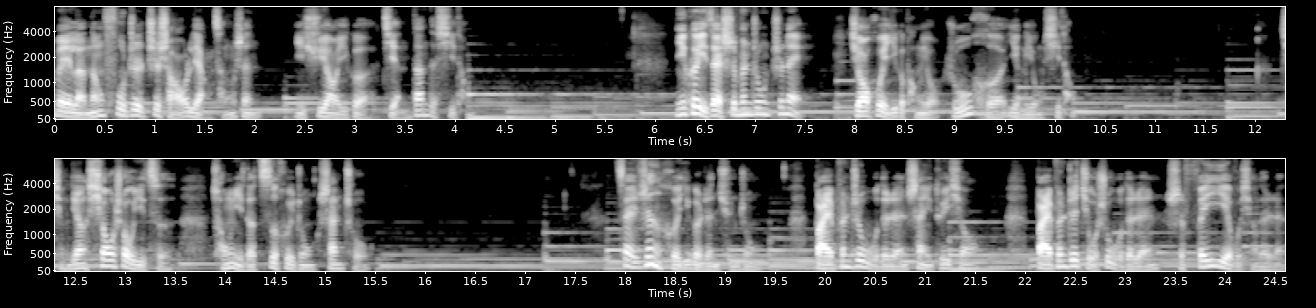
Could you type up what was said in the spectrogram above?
为了能复制至少两层身，你需要一个简单的系统。你可以在十分钟之内教会一个朋友如何应用系统。请将“销售”一词从你的词汇中删除。在任何一个人群中，百分之五的人善于推销，百分之九十五的人是非业务型的人。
